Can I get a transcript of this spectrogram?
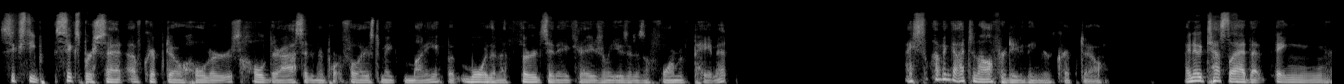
66% of crypto holders hold their asset in their portfolios to make money, but more than a third say they occasionally use it as a form of payment. I still haven't gotten offered anything in crypto. I know Tesla had that thing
